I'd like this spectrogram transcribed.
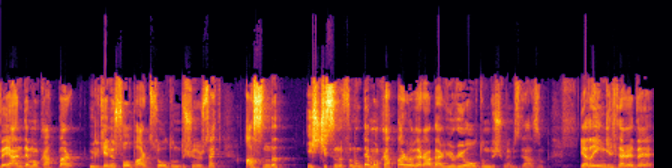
Ve yani demokratlar ülkenin sol partisi olduğunu düşünürsek aslında işçi sınıfının demokratlarla beraber yürüyor olduğunu düşünmemiz lazım. Ya da İngiltere'de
